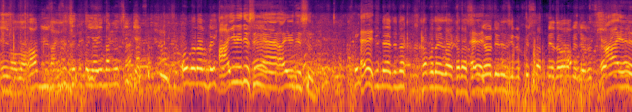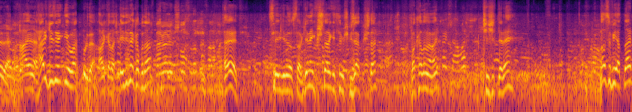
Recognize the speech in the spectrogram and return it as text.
Eyvallah. Abi yüzümüzü çekip de yayınlamıyorsun ki. O kadar bekledik. Ayıp ediyorsun ya. Ayıp ediyorsun. Evet. Günlerdir de kapıdayız arkadaşlar. Evet. Gördüğünüz gibi kuş satmaya devam ediyoruz. Her- Aynen öyle. Aynen. Herkes bekliyor bak burada arkadaş. Edirne kapıda. Ben öyle bir şey olsa da Evet. Sevgili dostlar. Gene kuşlar getirmiş. Güzel kuşlar. Bakalım hemen çeşitlere. Nasıl fiyatlar?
